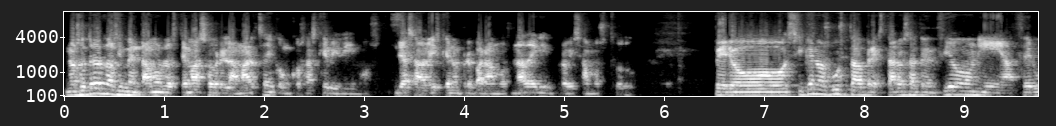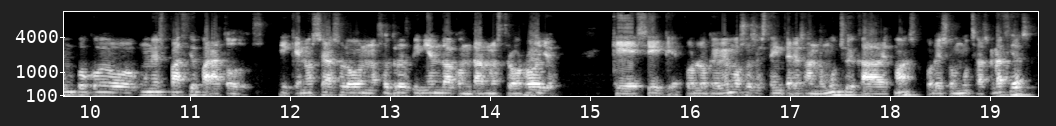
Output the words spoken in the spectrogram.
nosotros nos inventamos los temas sobre la marcha y con cosas que vivimos. Ya sabéis que no preparamos nada y que improvisamos todo. Pero sí que nos gusta prestaros atención y hacer un poco un espacio para todos y que no sea solo nosotros viniendo a contar nuestro rollo, que sí, que por lo que vemos os está interesando mucho y cada vez más, por eso muchas gracias,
